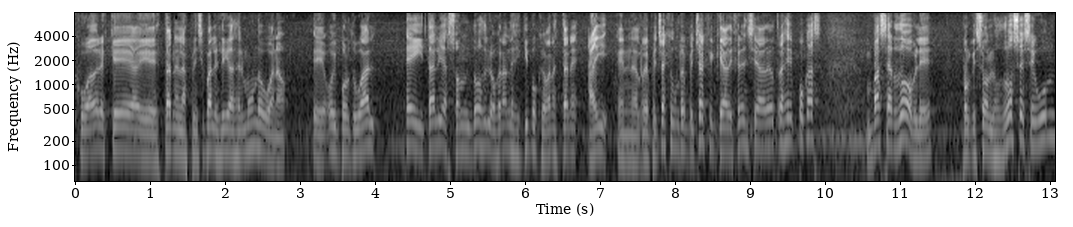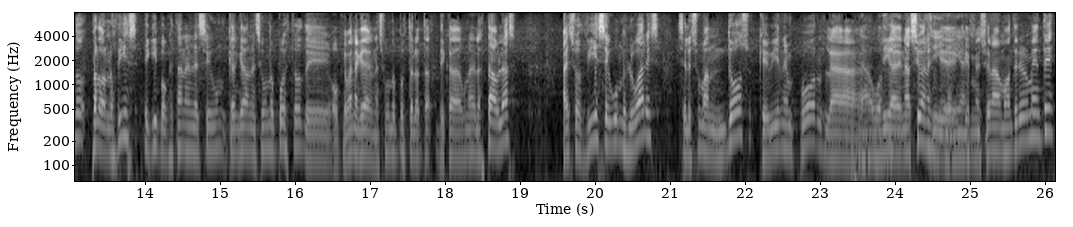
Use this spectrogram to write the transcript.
jugadores que eh, están en las principales ligas del mundo. Bueno, eh, hoy Portugal e Italia son dos de los grandes equipos que van a estar ahí en el repechaje, un repechaje que a diferencia de otras épocas va a ser doble porque son los 12 segundos, perdón, los 10 equipos que están en el segundo, que han quedado en el segundo puesto de, o que van a quedar en el segundo puesto de cada una de las tablas. A esos 10 segundos lugares se le suman dos que vienen por la, Liga de Naciones que, mencionábamos anteriormente.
